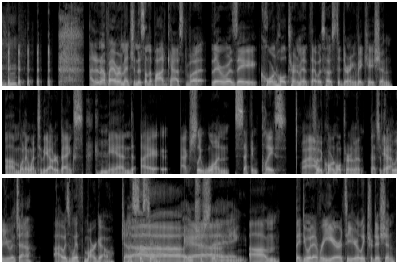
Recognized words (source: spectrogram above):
Mm-hmm. I don't know if I ever mentioned this on the podcast, but there was a cornhole tournament that was hosted during vacation um, when I went to the Outer Banks, Mhm. and I actually won second place Wow. for the cornhole tournament. That's a Yeah. Were you with Jenna? I was with Margot, Jenna's sister. Oh, Yeah. interesting. Um, they do it every year. It's a yearly tradition.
